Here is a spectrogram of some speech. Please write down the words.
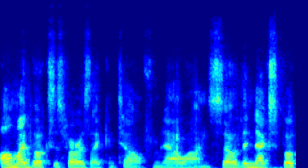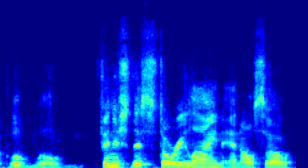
all my books, as far as I can tell from now on. So the next book will will finish this storyline and also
